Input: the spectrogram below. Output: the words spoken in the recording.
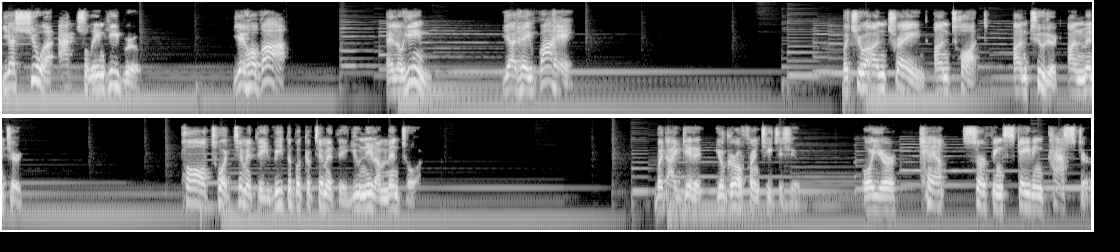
Yeshua, actually in Hebrew. Yehovah, Elohim, Yahweh. But you're untrained, untaught, untutored, unmentored. Paul taught Timothy, read the book of Timothy, you need a mentor. But I get it. Your girlfriend teaches you, or your camp surfing, skating pastor,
